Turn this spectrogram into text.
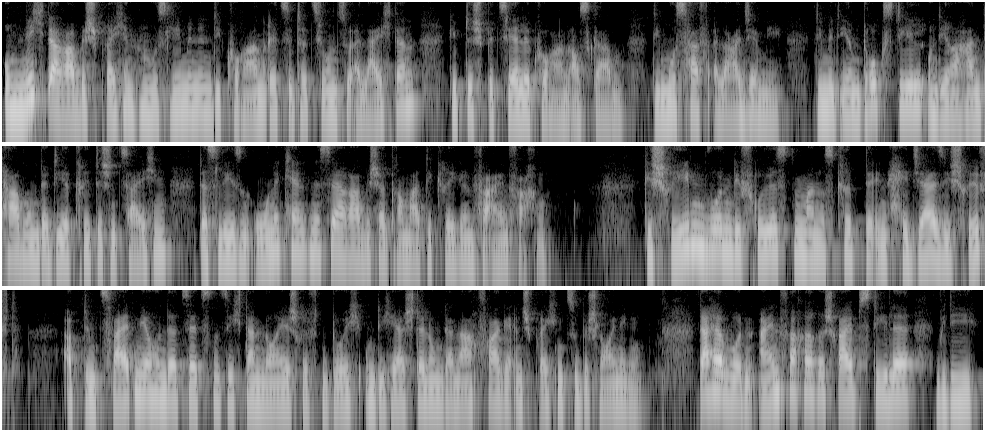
Um nicht-arabisch sprechenden Musliminnen die Koranrezitation zu erleichtern, gibt es spezielle Koranausgaben, die Mushaf al-Ajami, die mit ihrem Druckstil und ihrer Handhabung der diakritischen Zeichen das Lesen ohne Kenntnisse arabischer Grammatikregeln vereinfachen. Geschrieben wurden die frühesten Manuskripte in Hijazi-Schrift. Ab dem zweiten Jahrhundert setzten sich dann neue Schriften durch, um die Herstellung der Nachfrage entsprechend zu beschleunigen. Daher wurden einfachere Schreibstile wie die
